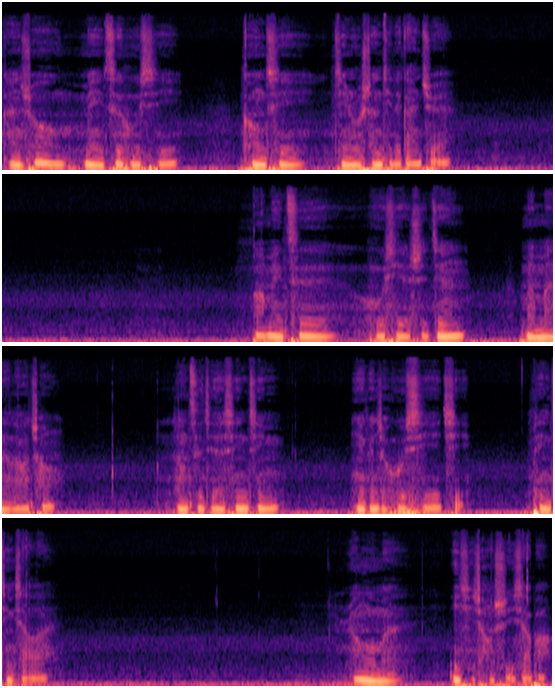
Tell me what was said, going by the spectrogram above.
感受每一次呼吸，空气进入身体的感觉。把每次呼吸的时间慢慢的拉长，让自己的心境也跟着呼吸一起平静下来。让我们一起尝试一下吧。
